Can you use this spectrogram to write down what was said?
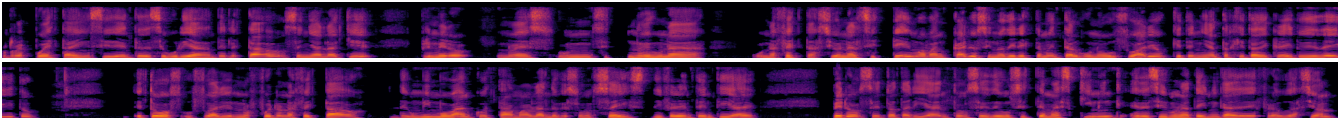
respuesta a incidentes de seguridad del Estado señala que, primero, no es, un, no es una, una afectación al sistema bancario, sino directamente a algunos usuarios que tenían tarjeta de crédito y de débito. Estos usuarios no fueron afectados de un mismo banco, estábamos hablando que son seis diferentes entidades, pero se trataría entonces de un sistema skimming, es decir, una técnica de defraudación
